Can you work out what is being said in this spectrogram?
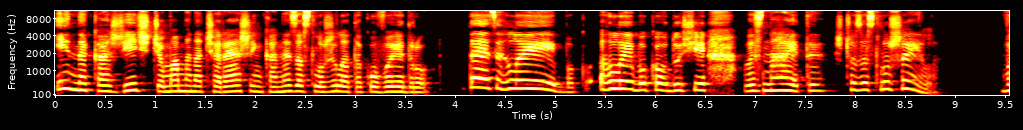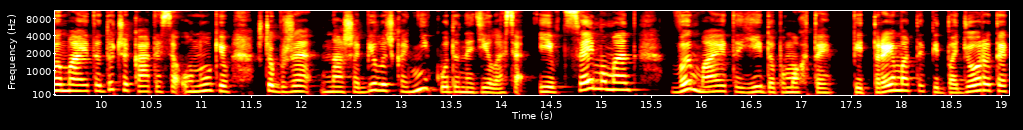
і не кажіть, що мамина черешенька не заслужила таку видру. Десь глибоко, глибоко в душі. Ви знаєте, що заслужила. Ви маєте дочекатися онуків, щоб вже наша білочка нікуди не ділася, і в цей момент ви маєте їй допомогти, підтримати, підбадьорити,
